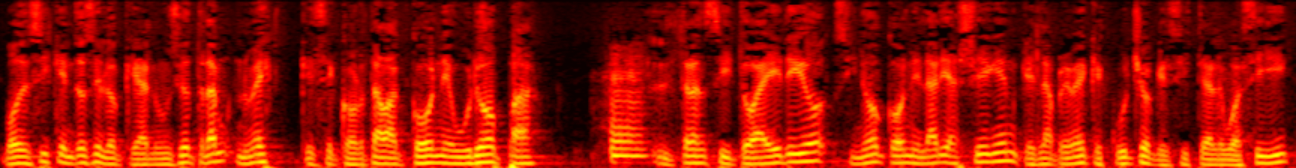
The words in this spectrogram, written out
Vos decís que entonces lo que anunció Trump no es que se cortaba con Europa mm. el tránsito aéreo, sino con el área Schengen, que es la primera vez que escucho que existe algo así.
